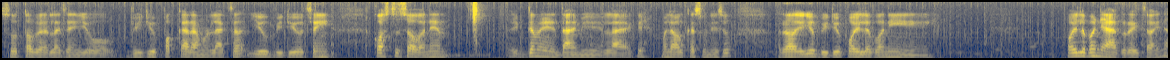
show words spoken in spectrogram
सो तपाईँहरूलाई चाहिँ यो भिडियो पक्का राम्रो लाग्छ। यो भिडियो चाहिँ कस्तो छ भने एकदमै दामी लाग्यो कि मैले हल्का सुनेछु। र यो भिडियो पहिला पनि पहिला पनि आएको रहेछ होइन?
